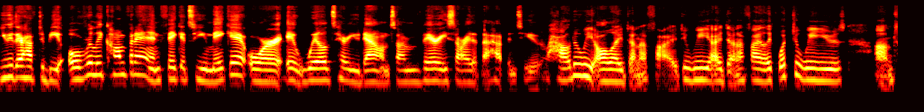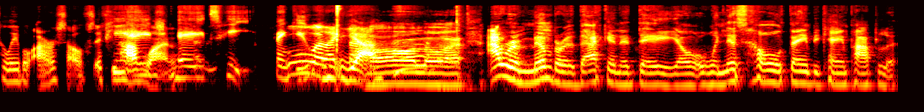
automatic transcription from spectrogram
you either have to be overly confident and fake it till you make it, or it will tear you down. So I'm very sorry that that happened to you. How do we all identify? Do we identify like what do we use um, to label ourselves if P you have H one? A T. Thank Ooh, you. I like that. Yeah. oh lord i remember back in the day yo when this whole thing became popular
